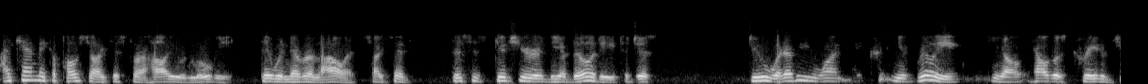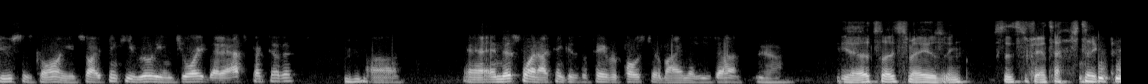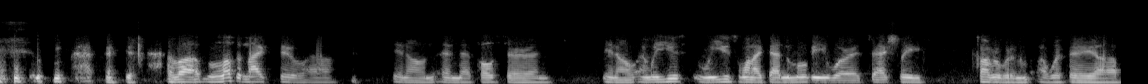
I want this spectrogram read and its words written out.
"I can't make a poster like this for a Hollywood movie. They would never allow it." So I said, "This is gives you the ability to just do whatever you want. You really, you know, how those creative juices going." And so I think he really enjoyed that aspect of it. Mhm. Uh, and, and this one, I think, is a favorite poster of mine that he's done. Yeah. Yeah, it's it's amazing. It's, it's fantastic. I love, love the mic, too. Uh, you know, and that poster, and you know, and we used we used one like that in the movie where it's actually covered with an, uh, with a uh,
